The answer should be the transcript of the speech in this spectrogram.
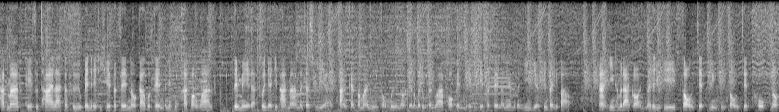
ถัดมาเทสสุดท้ายแล้วก็คือเป็น ATK เปอร์เซ็นต์เนาะ9%อันนี้ผมคาดหวังว่าเดเมจอะส่วนใหญ่ที่ผ่านมามันจะเฉลี่ยต่างกันประมาณ 1 2 0 0 0 0เนาะ เดี๋ยวเรามาดูกันว่าพอเป็น ATK เปอร์เซ็นต์แล้วเนี่ยมันจะยิ่งเยอะขึ้นไปหรือเปล่า อะ ยิงธรรมดาก่อน น่าจะอยู่ที่ 271ถึง276 เนาะ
